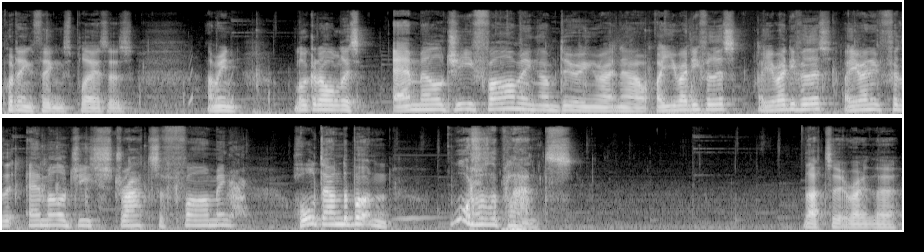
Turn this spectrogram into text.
putting things places. I mean, look at all this MLG farming I'm doing right now. Are you ready for this? Are you ready for this? Are you ready for the MLG strats of farming? Hold down the button. Water the plants. That's it right there.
